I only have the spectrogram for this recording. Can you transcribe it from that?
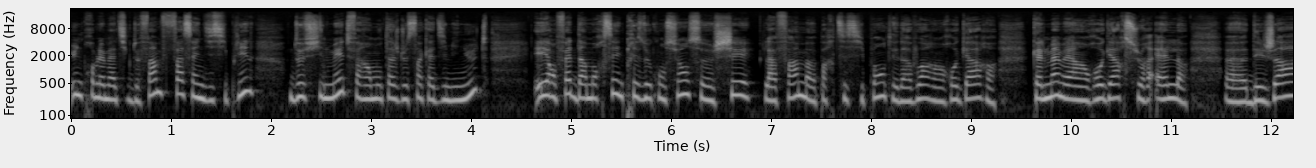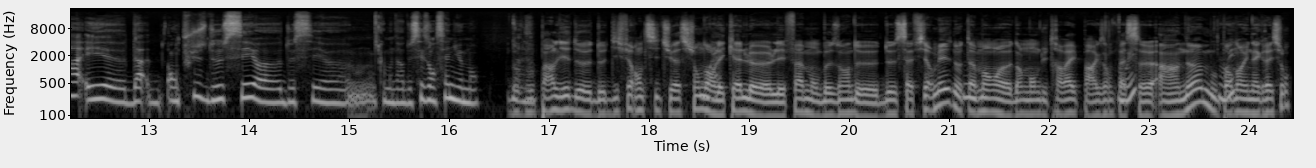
une problématique de femme face à une discipline, de filmer, de faire un montage de 5 à 10 minutes, et en fait d'amorcer une prise de conscience chez la femme participante et d'avoir un regard qu'elle-même ait un regard sur elle euh, déjà et euh, en plus de ses euh, de ses euh, comment dire de ses enseignements. Donc vous parliez de, de différentes situations dans lesquelles euh, les femmes ont besoin de, de s'affirmer, notamment euh, dans le monde du travail, par exemple, face Oui. euh, à un homme ou Oui. pendant une agression.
